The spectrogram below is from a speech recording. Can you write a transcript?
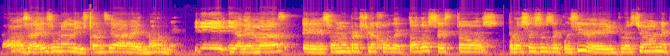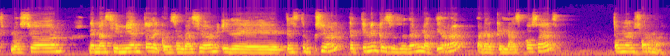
O sea, es una distancia enorme. Y, además eh, son un reflejo de todos estos procesos de, pues sí, de implosión, explosión, de nacimiento, de conservación y de destrucción que tienen que suceder en la Tierra para que las cosas tomen forma.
